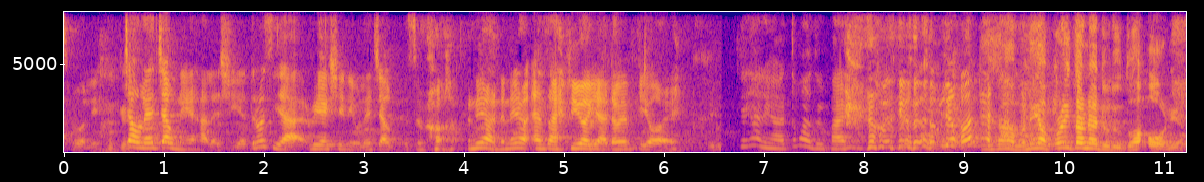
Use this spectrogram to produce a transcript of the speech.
ဆိုတော့လေကြောက်လဲကြောက်နေတဲ့ဟာလည်းရှိရ။သူတို့စီက reaction တွေကိုလည်းကြောက်တယ်ဆိုတော့ဒီနေ့ကနည်းနည်းတော့ anxiety တော့ရတော့ပြောတယ်။ဒီကလေကသူ့ဘာသူဘာလို့မသိဘူးပြောတယ်ဒီစားမနေ့ကပြိသက်နဲ့အတူတူသွားអော်နေတာ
